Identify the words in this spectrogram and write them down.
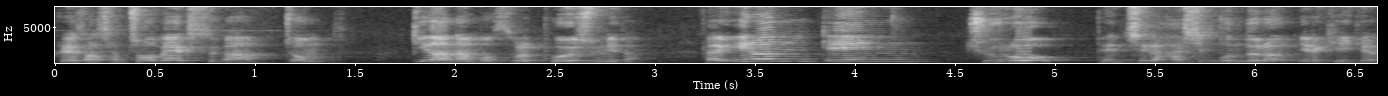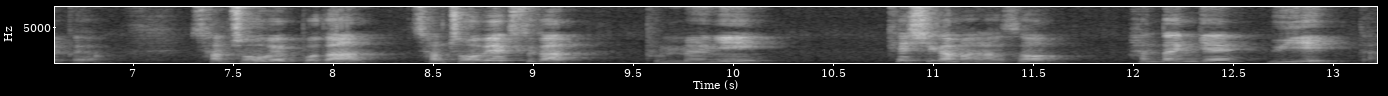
그래서 3500X가 좀 뛰어난 모습을 보여줍니다. 그러니까 이런 게임 주로 벤치를 하신 분들은 이렇게 얘기할 거예요 3500보다 3500X가 분명히 캐시가 많아서 한 단계 위에 있다.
